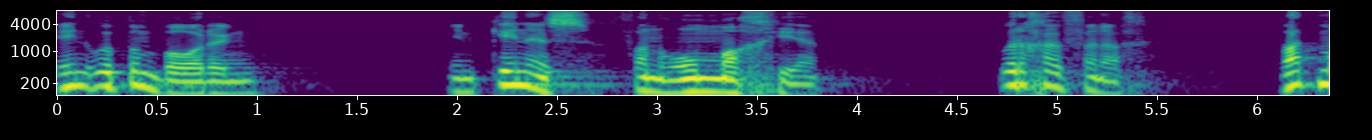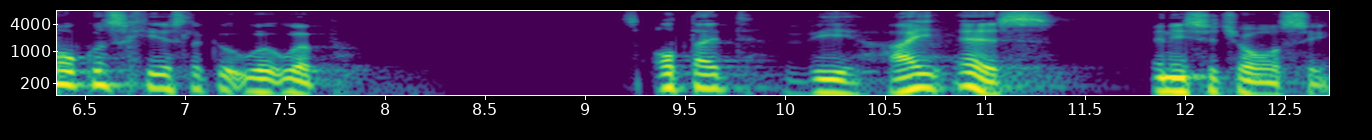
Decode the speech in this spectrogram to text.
en openbaring en kennis van hom mag gee. Oor gou vinnig. Wat maak ons geestelike oë oop? Dis altyd wie hy is in die situasie.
